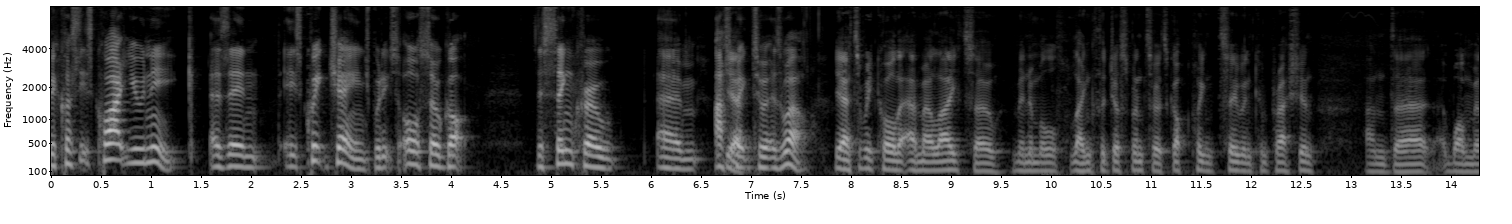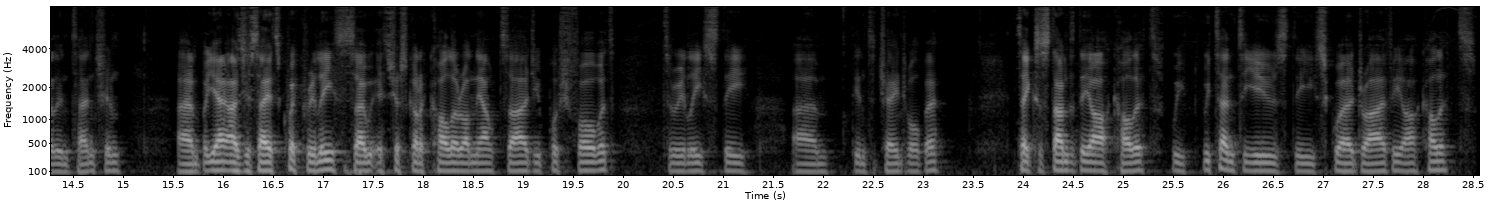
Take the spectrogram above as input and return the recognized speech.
Because it's quite unique, as in it's quick change, but it's also got the synchro um, aspect to it as well. Yeah, so we call it MLA, so minimal length adjustment. So it's got 0.2 in compression and uh, 1 mil in tension. Um, but yeah, as you say, it's quick release. So it's just got a collar on the outside. You push forward to release the um, the interchangeable bit. It takes a standard ER collet. We we tend to use the square drive ER collets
